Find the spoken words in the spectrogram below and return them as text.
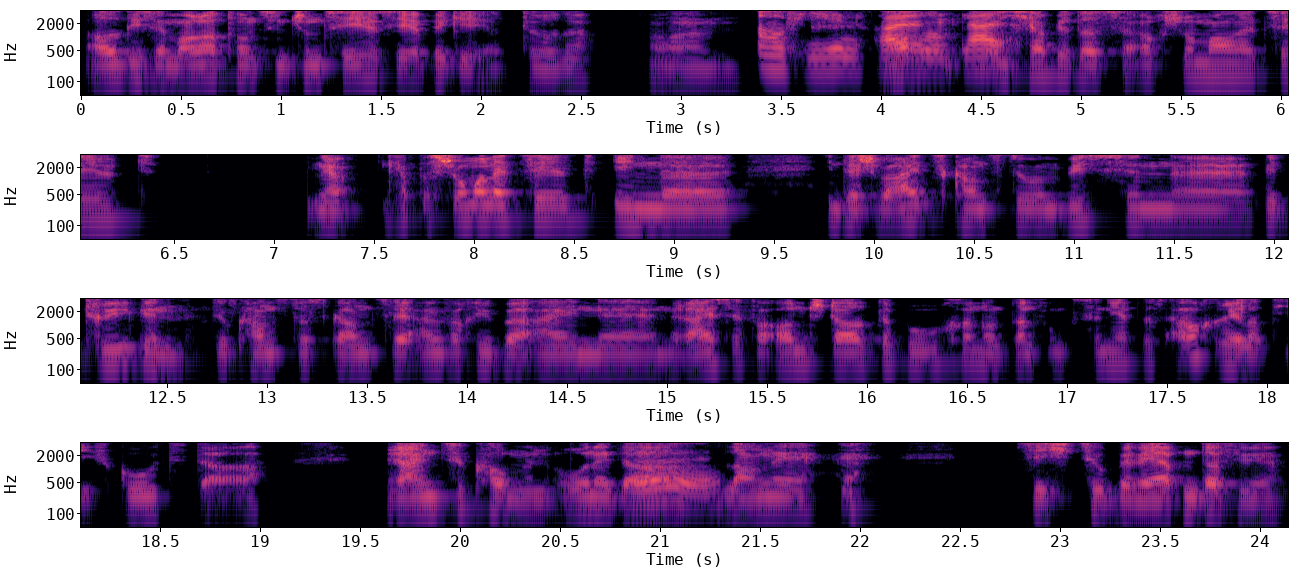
all diese Marathons sind schon sehr, sehr begehrt, oder? Ähm, Auf jeden Fall, aber klar. Ich habe ja das auch schon mal erzählt, ja, ich habe das schon mal erzählt in, äh, in der Schweiz kannst du ein bisschen äh, betrügen. Du kannst das Ganze einfach über einen Reiseveranstalter buchen und dann funktioniert das auch relativ gut, da reinzukommen, ohne da mhm. lange sich zu bewerben dafür.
